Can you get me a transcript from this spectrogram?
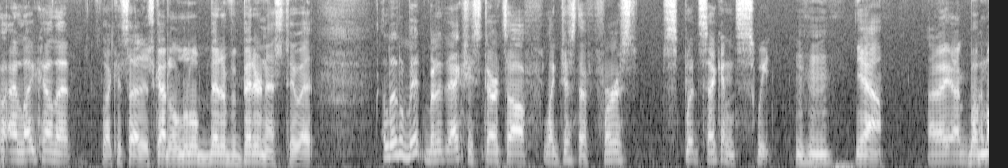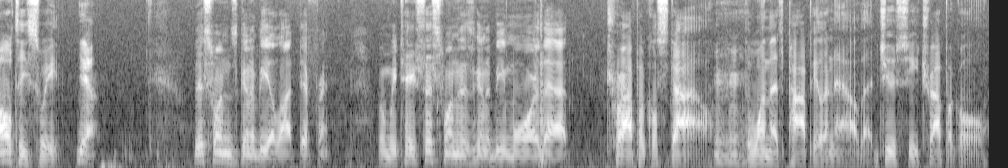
I like how that Like I said, it's got a little bit of a bitterness to it. A little bit, but it actually starts off like just the first split second sweet. Mm-hmm. Yeah, I, I'm, but multi-sweet. yeah, This one's going to be a lot different. When we taste this one, there's going to be more that tropical style, Mm-hmm. the one that's popular now, that juicy tropical.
